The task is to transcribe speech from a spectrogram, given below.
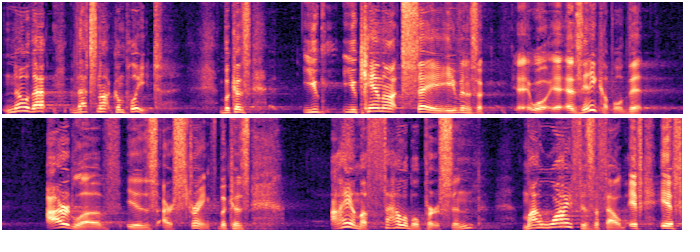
no, that, that's not complete. Because you, you cannot say, even as a, well, as any couple, that our love is our strength. Because I am a fallible person my wife is a fallible. If, if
